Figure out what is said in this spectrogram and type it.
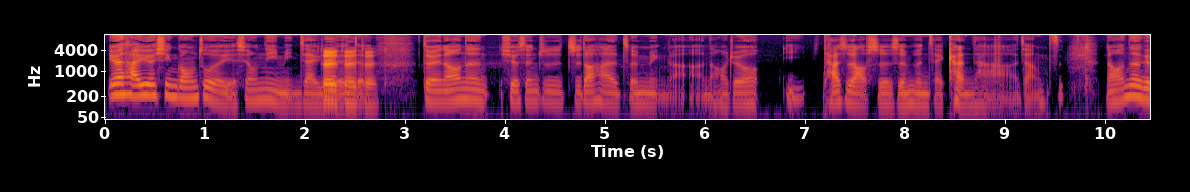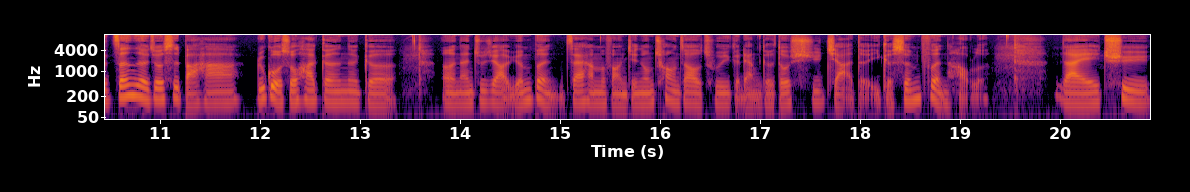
因为他约性工作的也是用匿名在约的，对对。对，对，然后呢，学生就是知道他的真名啊，然后就以他是老师的身份在看他、这样子，然后那个真的就是把他，如果说他跟那个呃男主角原本在他们房间中创造出一个两个都虚假的一个身份好了，来去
